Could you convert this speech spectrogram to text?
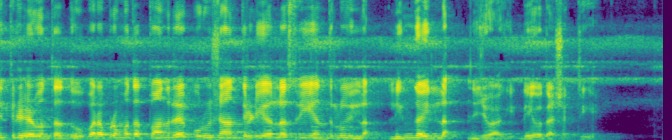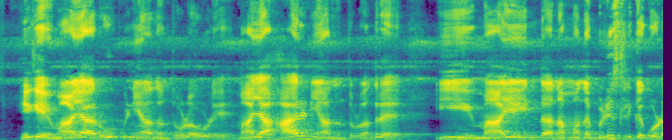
ಅಂತೇಳಿ ಹೇಳುವಂಥದ್ದು. ಪರಬ್ರಹ್ಮ ತತ್ವ ಅಂದರೆ ಪುರುಷ ಅಂತೇಳಿ ಅಲ್ಲ ಸ್ತ್ರೀ ಅಂತಲೂ ಇಲ್ಲ, ಲಿಂಗ ಇಲ್ಲ ನಿಜವಾಗಿ ದೇವತಾ ಶಕ್ತಿಗೆ. ಹೀಗೆ ಮಾಯಾ ರೂಪಿಣಿಯಾದಂಥವಳು ಅವಳೇ, ಮಾಯಾ ಹಾರಿಣಿಯಾದಂಥವಳು ಅಂದರೆ ಈ ಮಾಯೆಯಿಂದ ನಮ್ಮನ್ನು ಬಿಡಿಸಲಿಕ್ಕೆ ಕೂಡ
